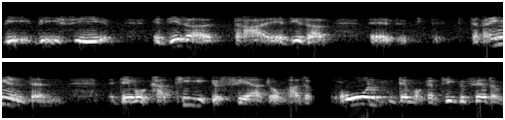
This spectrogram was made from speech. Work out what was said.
wie, wie ich sie in dieser, in dieser äh, drängenden Demokratiegefährdung, also drohenden Demokratiegefährdung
